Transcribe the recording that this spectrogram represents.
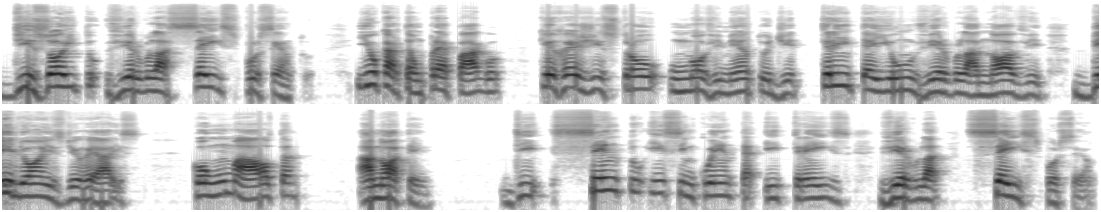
18,6%. E o cartão pré-pago, que registrou um movimento de 31,9 bilhões de reais, com uma alta, anotem, de 153,6%.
